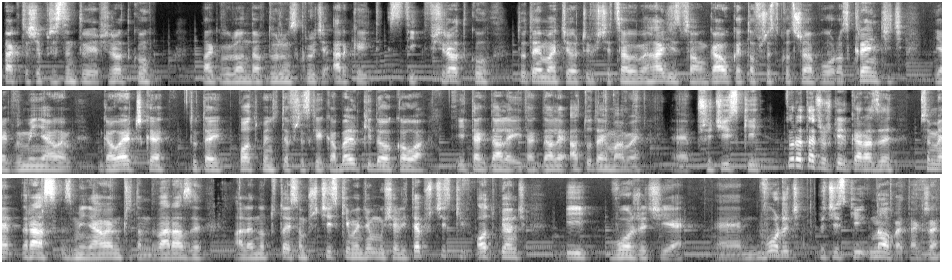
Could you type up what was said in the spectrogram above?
tak to się prezentuje w środku. Tak wygląda w dużym skrócie arcade stick w środku. Tutaj macie oczywiście cały mechanizm, całą gałkę, to wszystko trzeba było rozkręcić. Jak wymieniałem gałeczkę, tutaj podpiąć te wszystkie kabelki dookoła i tak dalej, i tak dalej. A tutaj mamy e, przyciski, które też już kilka razy, w sumie raz zmieniałem, czy tam dwa razy, ale no tutaj są przyciski, będziemy musieli te przyciski odpiąć i włożyć je włożyć przyciski nowe. Także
